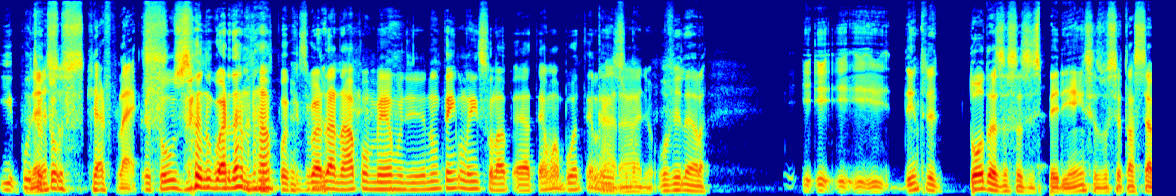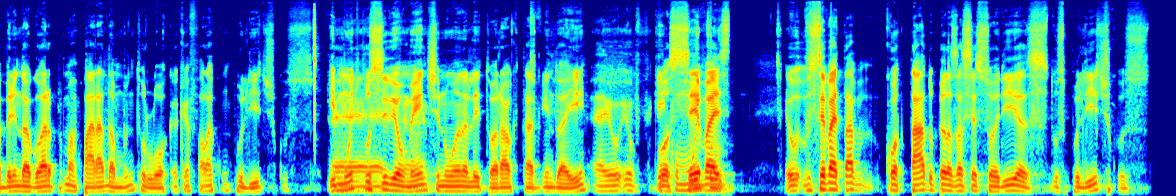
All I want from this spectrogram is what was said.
E, puta, eu tô, lenços Careflex. eu tô usando guardanapo, aqueles guardanapo mesmo. De, não tem um lenço lá. É até uma boa ter lenço. lá. Caralho. Ô, Vilela, e, e, e- e dentre todas essas experiências, você tá se abrindo agora pra uma parada muito louca, que é falar com políticos. E muito É, possivelmente no ano eleitoral que tá vindo aí, É, eu, eu você muito... vai... eu- Você vai estar cotado pelas assessorias dos políticos,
